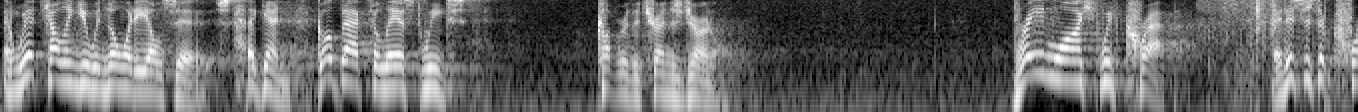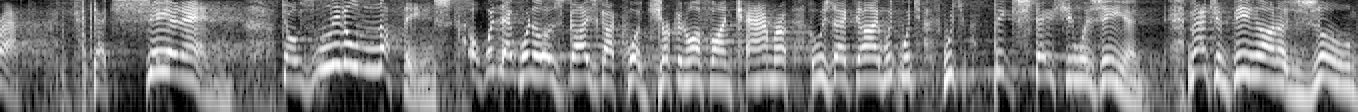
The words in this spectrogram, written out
And we're telling you what nobody else is. Again, go back to last week's cover of the Trends Journal. Brainwashed with crap. And this is the crap that CNN, those little nothings. Oh, what that? One of those guys got caught jerking off on camera. Who was that guy? Which, which, which big station was he in? Imagine being on a Zoom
